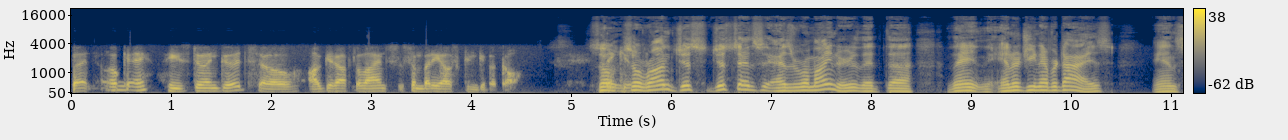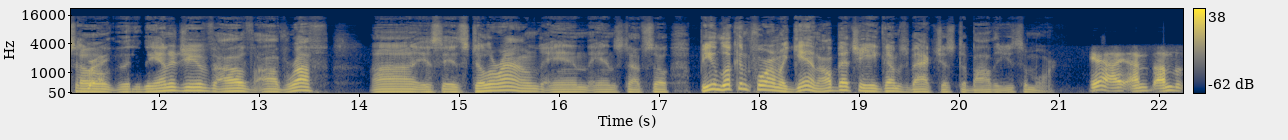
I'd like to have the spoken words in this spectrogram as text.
But Mhm. okay, he's doing good, so I'll get off the line so somebody else can give a call. So, so Ron, just just as as a reminder that uh, the, the energy never dies, and so Right. the, the energy of of, of rough uh, is is still around and and stuff. So be looking for him again. I'll bet you he comes back just to bother you some more. Yeah, I, I'm I'm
